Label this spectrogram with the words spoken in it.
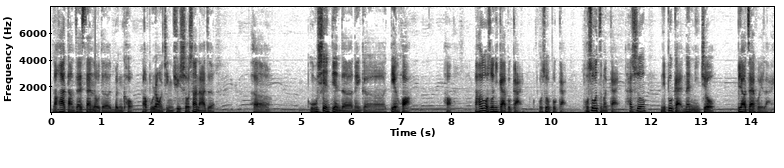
然后她挡在三楼的门口，然后不让我进去，手上拿着呃无线电的那个电话，好，然后跟我说你改不改？我说我不改，我说我怎么改？他说你不改，那你就不要再回来。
